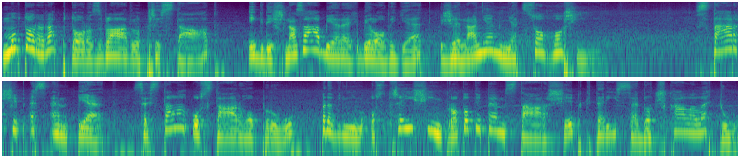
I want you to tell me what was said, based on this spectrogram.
Motor Raptor zvládl přistát, i když na záběrech bylo vidět, že na něm něco hoří. Starship SN5 se stala po Starhopperu prvním ostřejším prototypem Starship, který se dočkal letu.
